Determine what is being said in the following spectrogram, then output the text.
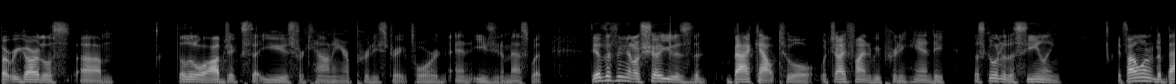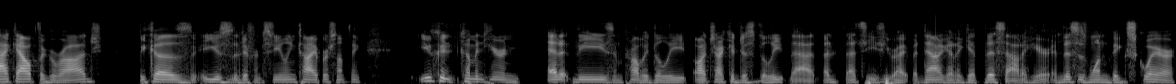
but regardless, um, the little objects that you use for counting are pretty straightforward and easy to mess with. The other thing that I'll show you is the back out tool, which I find to be pretty handy. Let's go into the ceiling. If I wanted to back out the garage because it uses a different ceiling type or something, you could come in here and edit these and probably delete, watch, I could just delete that. that that's easy, right? But now I got to get this out of here. And this is one big square.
